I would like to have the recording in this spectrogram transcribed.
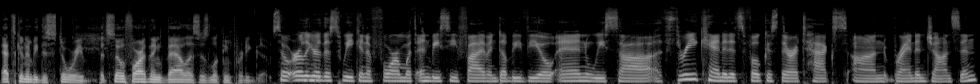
That's going to be the story. But so far, I think Vallas is looking pretty good. So earlier this week in a forum with NBC5 and WVON, we saw three candidates focus their attacks on Brandon Johnson,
